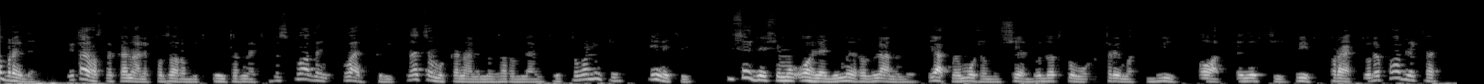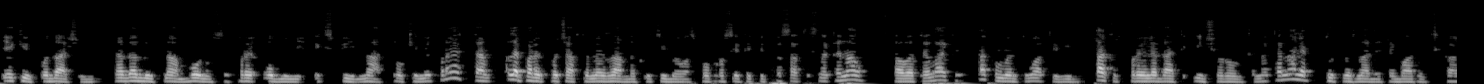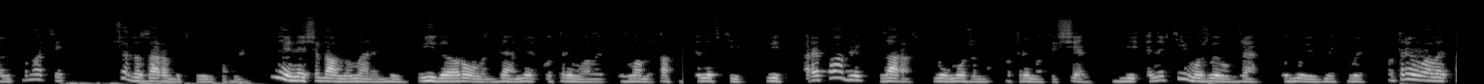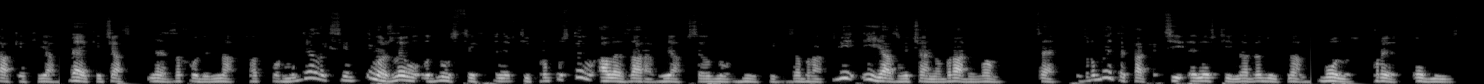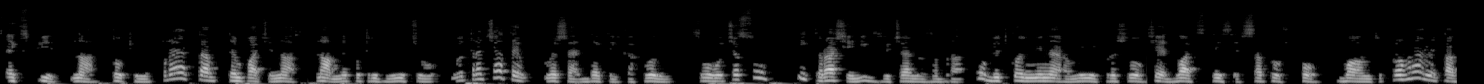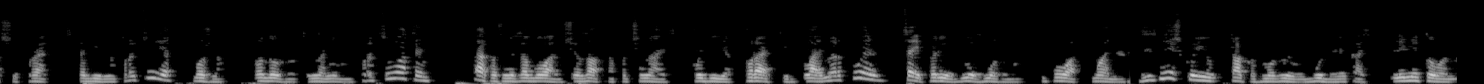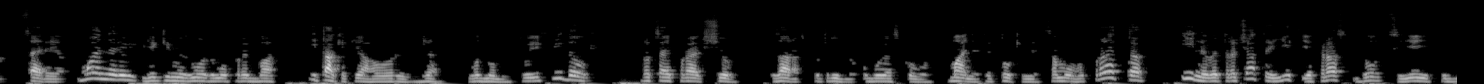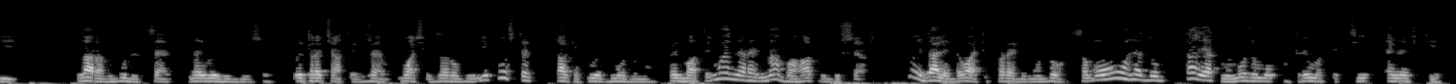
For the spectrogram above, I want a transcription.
Добрий день! Вітаю вас на каналі по заробітку в інтернеті без вкладень LiveCrypt. На цьому каналі ми заробляємо криптовалюту і не тільки. У сьогоднішньому огляді ми розглянемо, як ми можемо ще додатково отримати дві OAT NFT від проекту Republica, які в подальшому нададуть нам бонуси при обміні XP на токени проекта. Але перед початком я завжди хотів би вас попросити підписатись на канал, ставити лайки та коментувати відео. Також переглядайте інші ролики на каналі. Тут ви знайдете багато цікавої інформації щодо заробітку в інтернеті. Ну і нещодавно в мене був відеоролик, де ми отримали з вами також NFT від Republic. Зараз ми можемо отримати ще дві NFT, можливо, вже одну із них ви отримували, так як я деякий час не заходив на платформу Galaxy, і, можливо, одну з цих NFT пропустив, але зараз я все одно зміг їх забрати. І я, звичайно, б радив вам це зробити, так ці NFT нададуть нам бонус при обміні XP на токени проекта. Тим паче нас, нам не потрібно нічого витрачати, лише декілька хвилин свого часу. І краще їх, звичайно, забрати. По біткоін мінеру мені прийшло ще 20 тисяч сатош по баунті програмі, так що проект стабільно працює, можна продовжувати на ньому працювати. Також не забуваємо, що завтра починається подія в проєкті LimerCoin. В цей період ми зможемо купувати майнер зі знижкою. Також, можливо, буде якась лімітована серія майнерів, які ми зможемо придбати. І так як я говорив вже в одному з своїх відео про цей проект, що зараз потрібно обов'язково майнити токени самого проекта і не витрачати їх якраз до цієї події. Зараз буде це найвигідніше витрачати вже ваші зароблені кошти, так як ми зможемо придбати майнери набагато дешевше. Ну і далі давайте перейдемо до самого огляду та як ми можемо отримати ці NFT.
